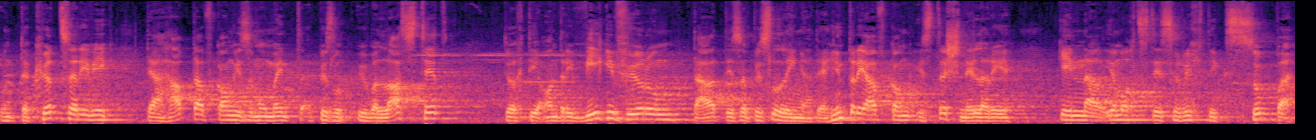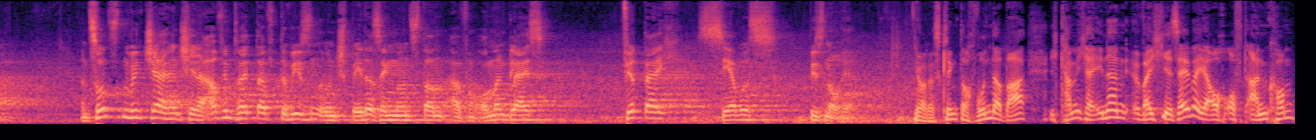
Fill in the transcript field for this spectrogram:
und der kürzere Weg. Der Hauptaufgang ist im Moment ein bisschen überlastet. Durch die andere Wegeführung dauert das ein bisschen länger. Der hintere Aufgang ist der schnellere. Genau, ihr macht das richtig super. Ansonsten wünsche ich euch einen schönen Aufenthalt auf der Wiesen und später sehen wir uns dann auf dem anderen Gleis. Führt euch, Servus, bis nachher. Ja, das klingt doch wunderbar. Ich kann mich erinnern, weil ich hier selber ja auch oft ankomme,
